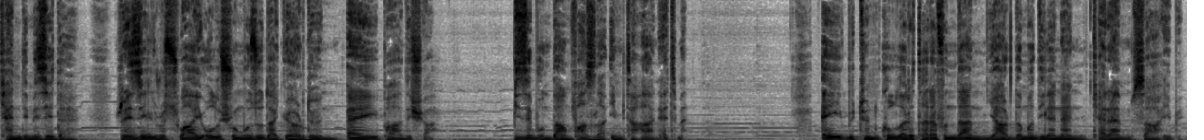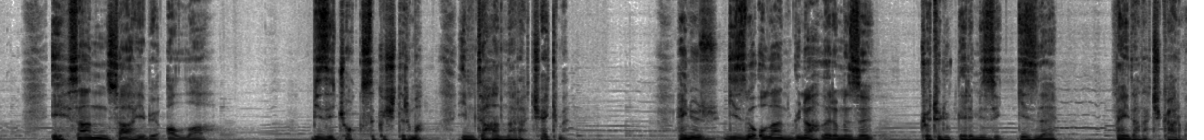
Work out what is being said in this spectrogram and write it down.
Kendimizi de, rezil rüsvay oluşumuzu da gördün ey padişah. Bizi bundan fazla imtihan etme. Ey bütün kulları tarafından yardımı dilenen kerem sahibi, ihsan sahibi Allah. Bizi çok sıkıştırma, imtihanlara çekme. Henüz gizli olan günahlarımızı, kötülüklerimizi gizle, meydana çıkarma.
